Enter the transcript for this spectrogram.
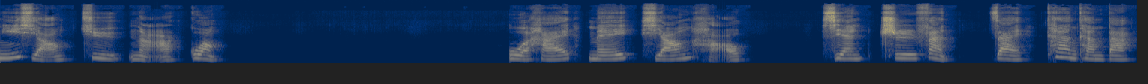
你想去哪儿逛？我还没想好，先吃饭，再看看吧。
